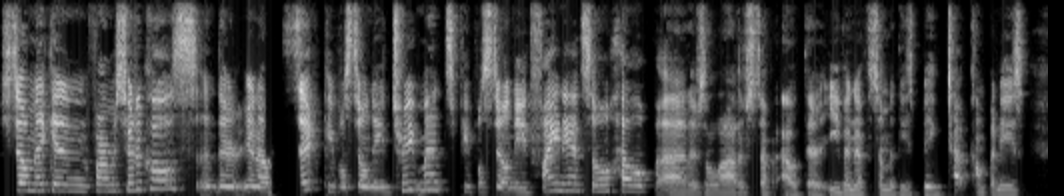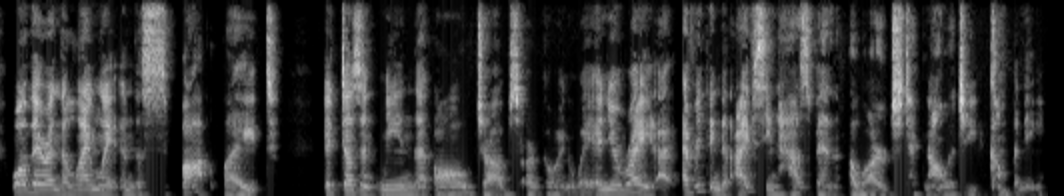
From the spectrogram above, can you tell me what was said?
Still making pharmaceuticals. and They're you know sick. People still need treatments. People still need financial help. Uh, there's a lot of stuff out there. Even if some of these big tech companies, while they're in the limelight and the spotlight, it doesn't mean that all jobs are going away. And you're right. I, everything that I've seen has been a large technology company.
